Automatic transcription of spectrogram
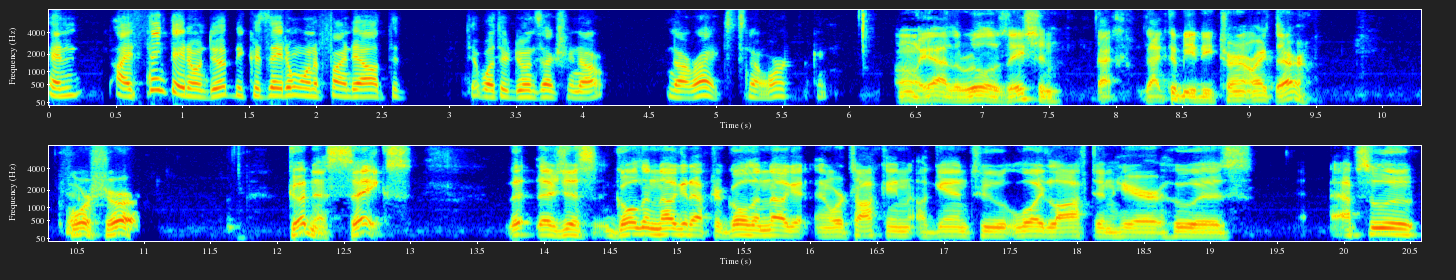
And I think they don't do it because they don't want to find out that, that what they're doing is actually not not right. It's not working. Oh yeah, the realization that that could be a deterrent right there, for yeah. sure. Goodness sakes, there's just golden nugget after golden nugget, and we're talking again to Lloyd Lofton here, who is absolute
